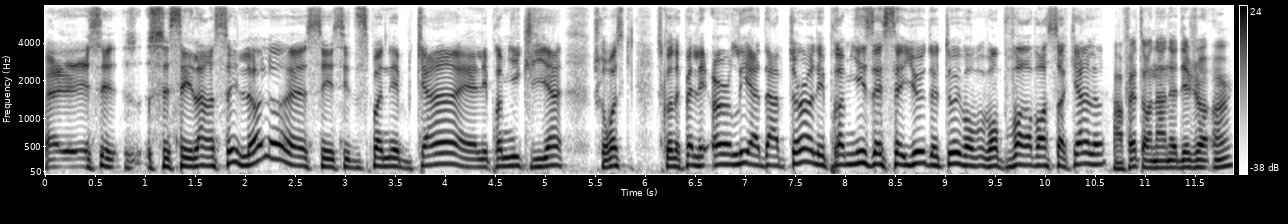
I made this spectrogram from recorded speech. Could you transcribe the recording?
Euh, c'est lancé là, là? Euh, c'est disponible quand? Euh, les premiers clients, je crois ce, qu'on appelle les early adapters, les premiers essayeux de tout, ils vont, pouvoir avoir ça quand, là? En fait, on en a déjà un.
